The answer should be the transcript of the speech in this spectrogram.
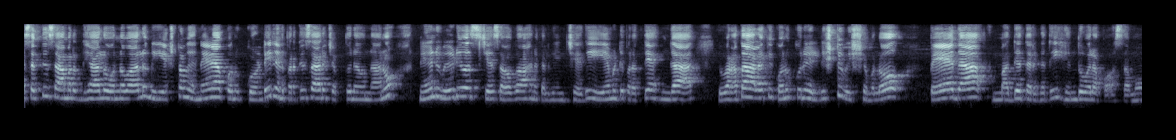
శక్తి సామర్థ్యాలు ఉన్నవాళ్ళు మీ ఇష్టం ఎన్నైనా కొనుక్కోండి. నేను ప్రతిసారి చెప్తూనే ఉన్నాను. నేను వీడియోస్ చేసి అవగాహన కలిగించేది ఏమిటి? ప్రత్యేకంగా వ్రతాలకి కొనుక్కునే లిస్టు విషయంలో పేద మధ్యతరగతి హిందువుల కోసము.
